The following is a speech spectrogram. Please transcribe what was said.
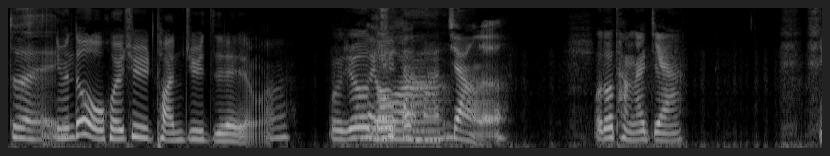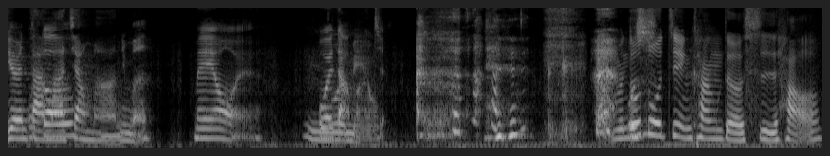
对。你们都有回去团聚之类的吗？我就回去打麻将了，我都躺在家。有人打麻将吗？你们没有哎，不会打麻将。我 们都做健康的嗜好。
